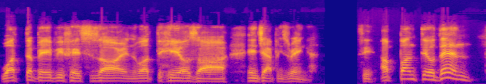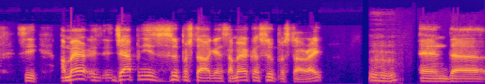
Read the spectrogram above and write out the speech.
what the baby faces are and what the heels are in Japanese ring. See, up until then, see, Amer- Japanese superstar against American superstar, right? hmm and uh,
